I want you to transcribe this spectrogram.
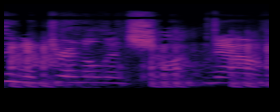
Adrenaline shot now.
